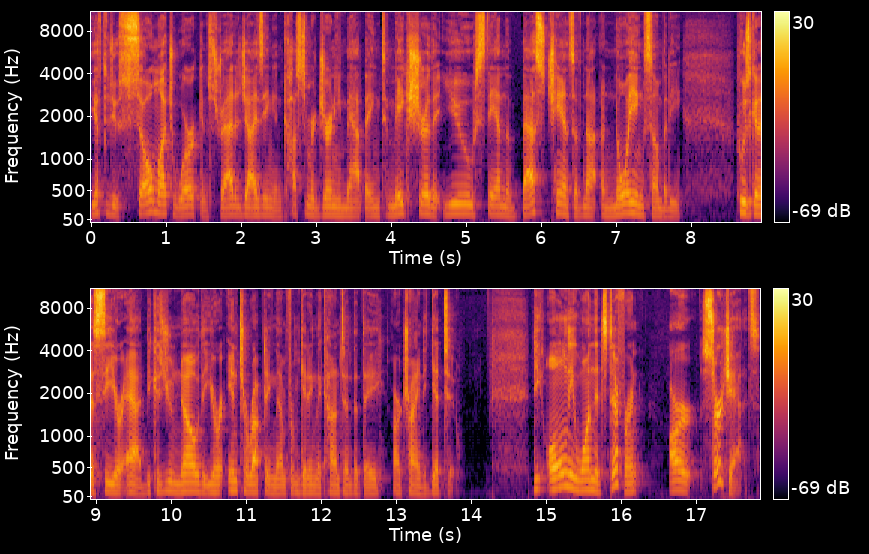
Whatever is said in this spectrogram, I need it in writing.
you have to do so much work and strategizing and customer journey mapping to make sure that you stand the best chance of not annoying somebody who's going to see your ad because you know that you're interrupting them from getting the content that they are trying to get to. The only one that's different are search ads.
